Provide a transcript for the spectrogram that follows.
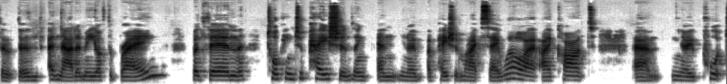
the, the anatomy of the brain, but then talking to patients and, and you know a patient might say well i, I can't um, you know put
